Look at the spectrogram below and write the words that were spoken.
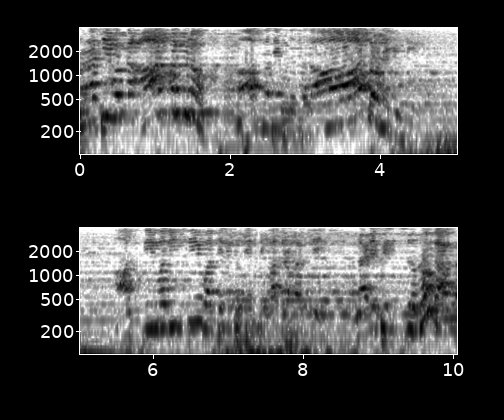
ప్రతి ఒక్క ఆత్మకును ఆత్మదేవుడు సదా తోడయుండి ఆశీర్వదించి వదిలిపు భద్రపరిచి నడిపించును గాక.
